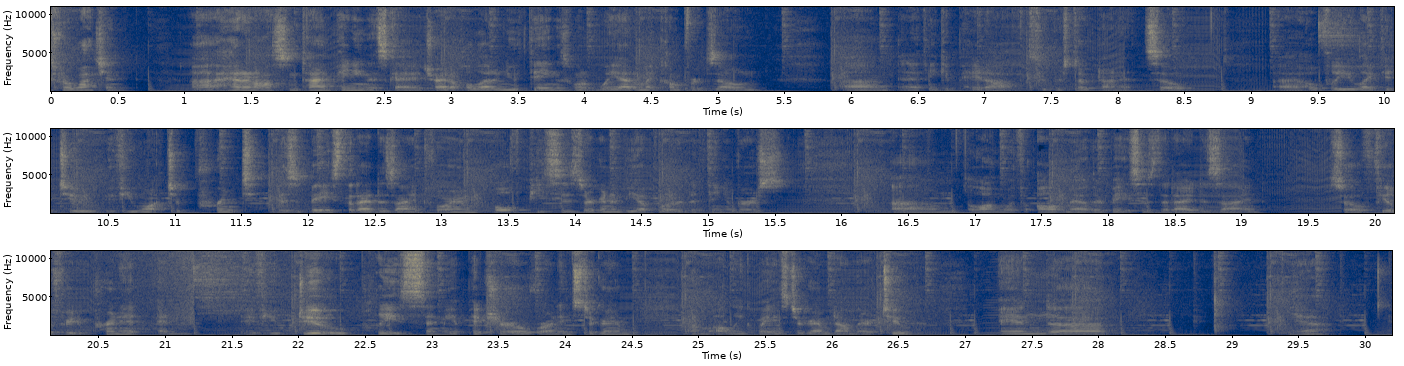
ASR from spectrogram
Thanks for watching. Uh, I had an awesome time painting this guy. I tried a whole lot of new things, went way out of my comfort zone, um, and I think it paid off. Super stoked on it. So uh, hopefully you liked it too. If you want to print this base that I designed for him, both pieces are gonna be uploaded to Thingiverse, um, along with all of my other bases that I designed. So feel free to print it, and if you do, please send me a picture over on Instagram. Um, I'll link my Instagram down there too. And uh, yeah,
